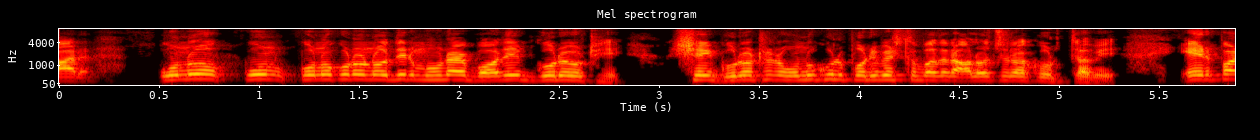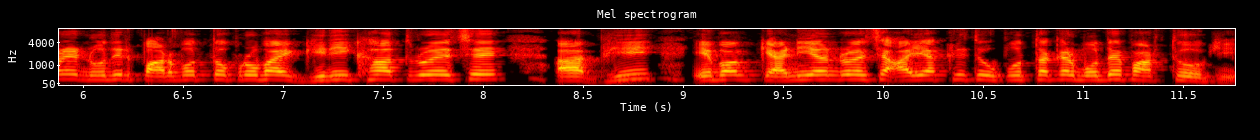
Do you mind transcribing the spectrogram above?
আর কোনো, কোন, কোনো কোনো নদীর মোহনায় বদ্বীপ গড়ে ওঠে, সেই গড়ে ওঠার অনুকূল পরিবেশ তোমাদের আলোচনা করতে হবে। এরপরে নদীর পার্বত্য প্রবাহে গিরিখাত রয়েছে ভি এবং ক্যানিয়ন রয়েছে, আই আকৃতি উপত্যকার মধ্যে পার্থক্য কি?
